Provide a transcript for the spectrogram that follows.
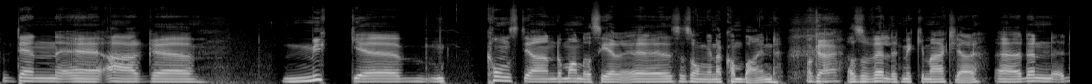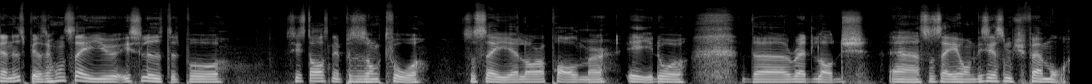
den eh, är mycket konstigare än de andra ser, eh, säsongerna combined. Okej. Alltså väldigt mycket märkligare. Eh, den, den utspelar sig, hon säger ju i slutet på sista avsnitt på säsong två så säger Laura Palmer i då The Red Lodge, eh, så säger hon vi ses om 25 år.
